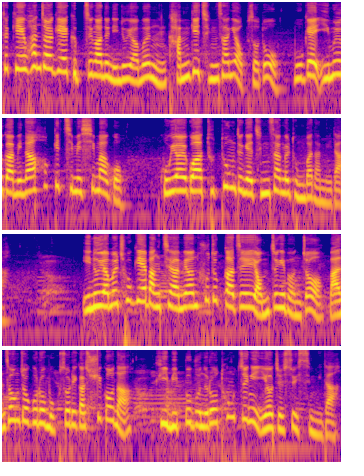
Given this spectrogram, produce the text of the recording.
특히 환절기에 급증하는 인후염은 감기 증상이 없어도 목에 이물감이나 헛기침이 심하고 고열과 두통 등의 증상을 동반합니다. 인후염을 초기에 방치하면 후두까지 염증이 번져 만성적으로 목소리가 쉬거나 귀 밑부분으로 통증이 이어질 수 있습니다.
